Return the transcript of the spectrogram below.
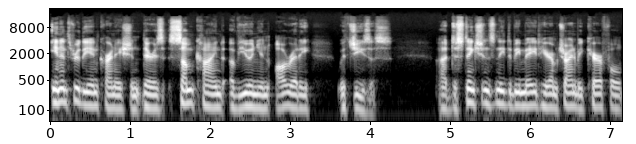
in and through the incarnation, there is some kind of union already with Jesus. Uh, distinctions need to be made here. I'm trying to be careful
